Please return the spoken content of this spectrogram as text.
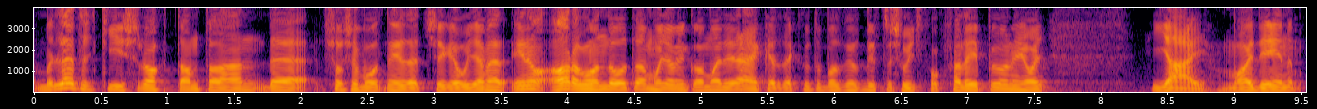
vagy lehet, hogy ki is raktam talán, de sose volt nézettsége, ugye, mert én arra gondoltam, hogy amikor majd én elkezdek youtube az biztos úgy fog felépülni, hogy Jaj, majd én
